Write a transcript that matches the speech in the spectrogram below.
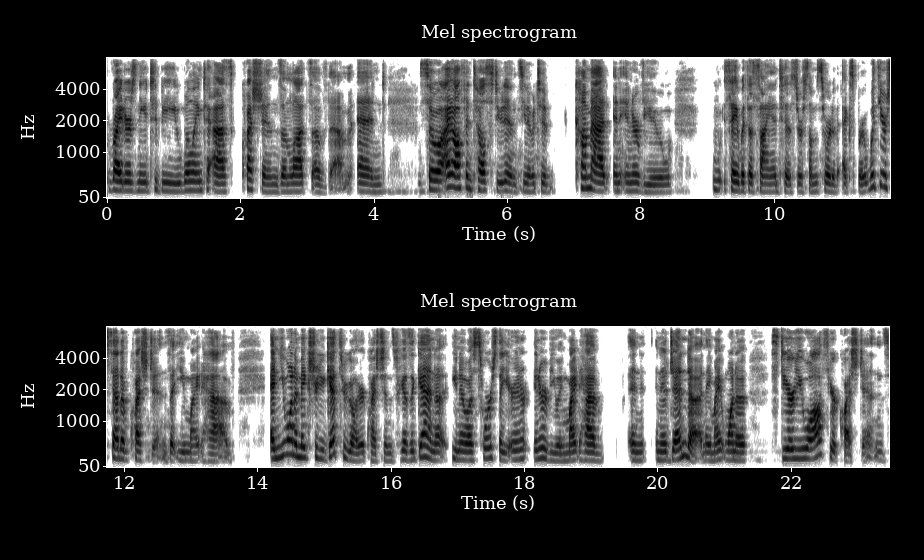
writers need to be willing to ask questions and lots of them. And so I often tell students, you know, to come at an interview say with a scientist or some sort of expert with your set of questions that you might have and you want to make sure you get through all your questions because again uh, you know a source that you're inter- interviewing might have an, an agenda and they might want to steer you off your questions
